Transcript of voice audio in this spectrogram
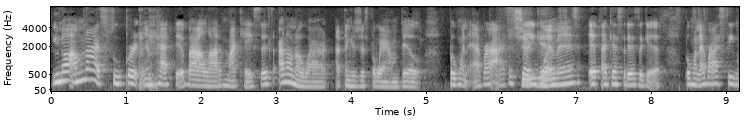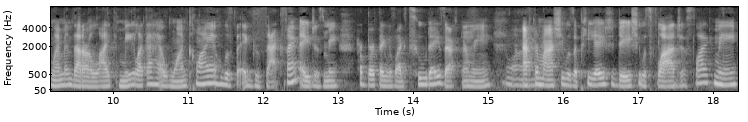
You know, I'm not super impacted by a lot of my cases. I don't know why. I think it's just the way I'm built. But whenever I your see women, it, I guess it is a gift. But whenever I see women that are like me, like I had one client who was the exact same age as me. Her birthday was like two days after me. After mine, she was a PhD. She was fly just like me,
